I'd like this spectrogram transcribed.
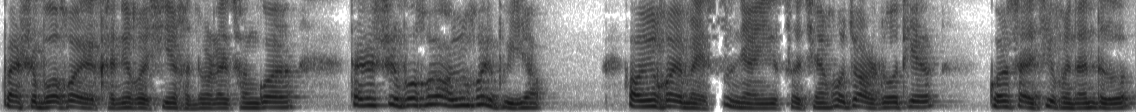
办世博会肯定会吸引很多人来参观，但是世博会、奥运会不一样。奥运会每四年一次，前后就二十多天，观赛机会难得，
